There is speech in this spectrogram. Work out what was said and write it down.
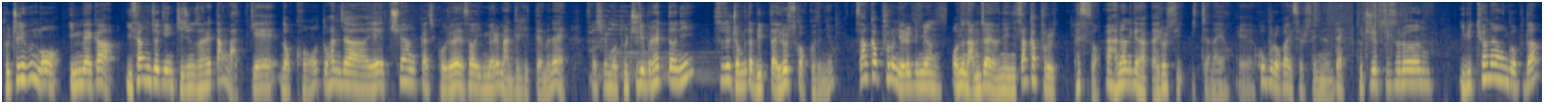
돌출입은 뭐 인매가 이상적인 기준선에 딱 맞게 넣고 또 환자의 취향까지 고려해서 인매를 만들기 때문에 사실 뭐 돌출입을 했더니 수술 전부 다 밉다 이럴 수가 없거든요. 쌍꺼풀은 예를 들면 어느 남자 연예인이 쌍꺼풀을 했어 아, 안 하는 게 낫다 이럴 수 있잖아요. 예, 호불호가 있을 수 있는데 돌출입 수술은 입이 튀어나온 것보다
